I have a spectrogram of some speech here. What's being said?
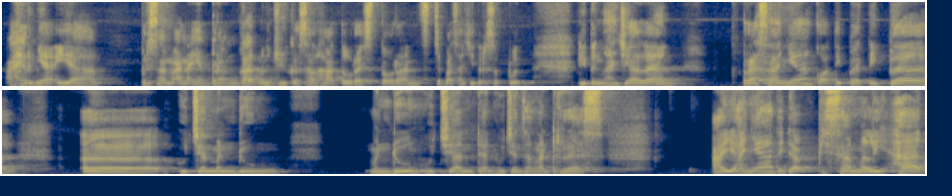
Akhirnya ia bersama anaknya berangkat menuju ke salah satu restoran cepat saji tersebut. Di tengah jalan, rasanya kok tiba-tiba eh, hujan mendung. Mendung, hujan, dan hujan sangat deras. Ayahnya tidak bisa melihat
